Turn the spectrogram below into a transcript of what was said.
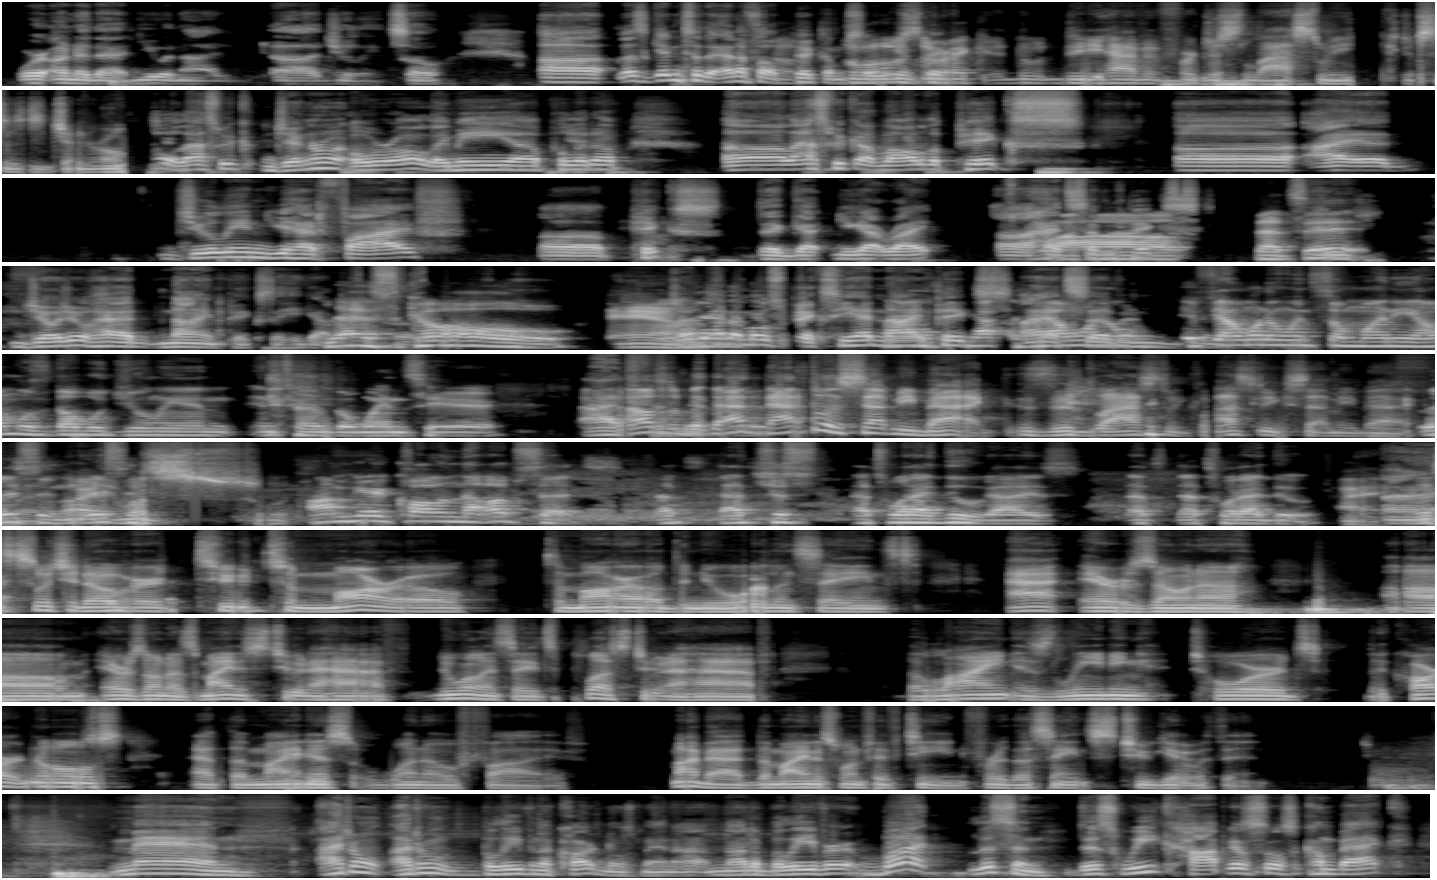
We're under that, you and I, uh, Julian. So uh, let's get into the NFL oh, pick 'em. So, what was the pick- record? Do you have it for just last week, just as general? Oh, last week, general, overall? Let me uh, pull yeah. it up. Uh, last week, of all the picks, uh, I had Julian, you had five uh, picks that got you got right. Uh, I had wow. seven picks. That's it. Jojo had nine picks that he got. Let's right. go. Damn. Jojo had the most picks. He had nine Guys, picks. I had seven. Wanna, if y'all want to win some money, I almost double Julian in terms of wins here. That was a that that's what set me back. Is it last week? Last week set me back. Listen, but, listen right, I'm here calling the upsets. That's that's just that's what I do, guys. That's that's what I do. All right, All let's right. switch it over to tomorrow. Tomorrow, the New Orleans Saints at Arizona. Um, Arizona is minus two and a half. New Orleans Saints plus two and a half. The line is leaning towards the Cardinals at the minus 105. My bad, the minus 115 for the Saints to get within. Man, I don't I don't believe in the Cardinals, man. I'm not a believer. But listen, this week Hopkins supposed to come back.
